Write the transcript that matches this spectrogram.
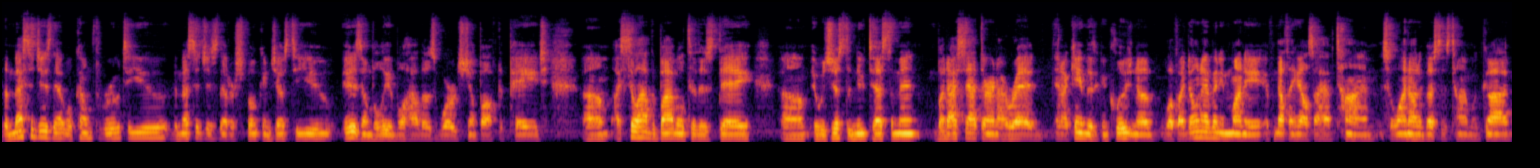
The messages that will come through to you, the messages that are spoken just to you, it is unbelievable how those words jump off the page. Um, I still have the Bible to this day. Um, it was just the New Testament, but I sat there and I read, and I came to the conclusion of, well, if I don't have any money, if nothing else, I have time. So why not invest this time with God?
